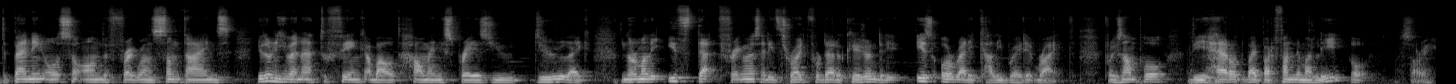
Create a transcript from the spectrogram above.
Depending also on the fragrance, sometimes you don't even have to think about how many sprays you do. Like normally, it's that fragrance that it's right for that occasion that it is already calibrated right. For example, the Herod by Parfum de Marly. Oh, sorry.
